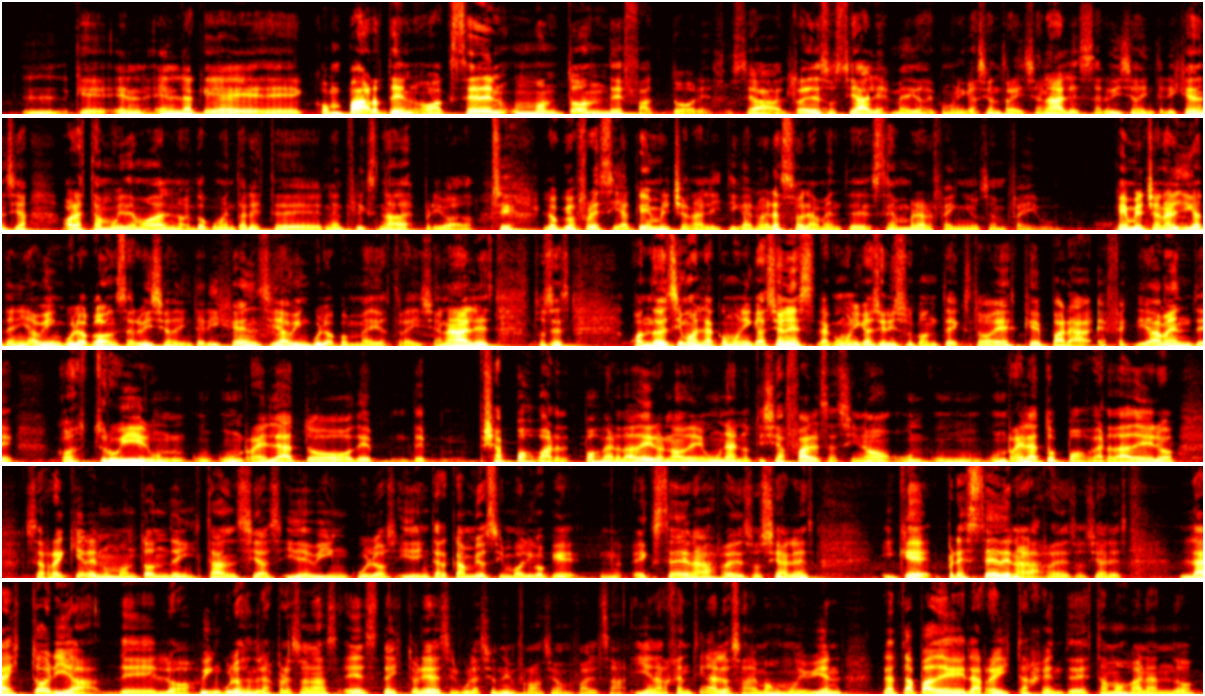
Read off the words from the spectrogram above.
que en, en la que eh, comparten o acceden un montón de factores, o sea, redes sociales, medios de comunicación tradicionales, servicios de inteligencia. Ahora está muy de moda el documental este de Netflix, Nada es privado. Sí. Lo que ofrecía Cambridge Analytica no era solamente sembrar fake news en Facebook. Cambridge Analytica tenía vínculo con servicios de inteligencia, vínculo con medios tradicionales. Entonces, cuando decimos la comunicación es la comunicación y su contexto, es que para efectivamente construir un, relato de, de ya posverdadero, no de una noticia falsa, sino un, un- un relato posverdadero, se requieren un montón de instancias y de vínculos y de intercambios simbólicos que exceden a las redes sociales y que preceden a las redes sociales. La historia de los vínculos entre las personas es la historia de circulación de información falsa. Y en Argentina lo sabemos muy bien. La tapa de la revista Gente de Estamos Ganando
